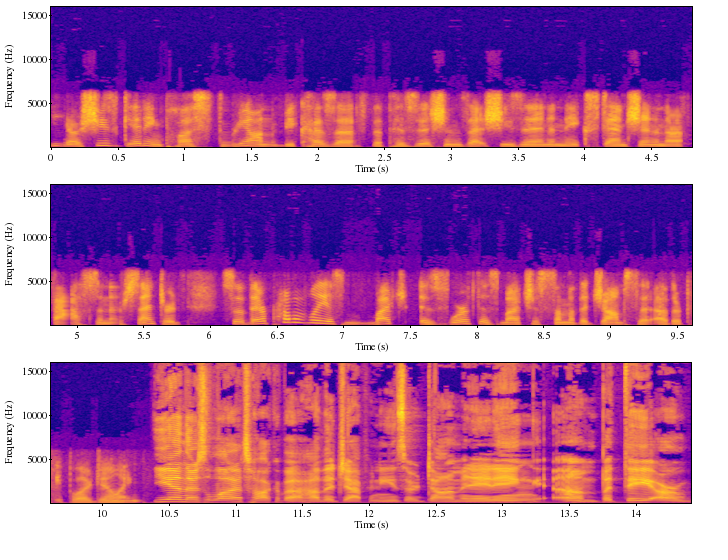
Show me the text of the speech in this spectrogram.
you know she's getting plus three on it because of the positions that she's in and the extension and they're fast and they're centered. So they're probably as much as worth as much as some of the jumps that other people are doing. Yeah and there's a lot of talk about how the japanese are dominating um, but they are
